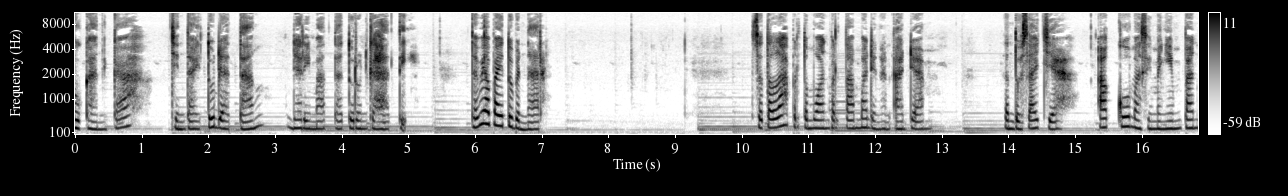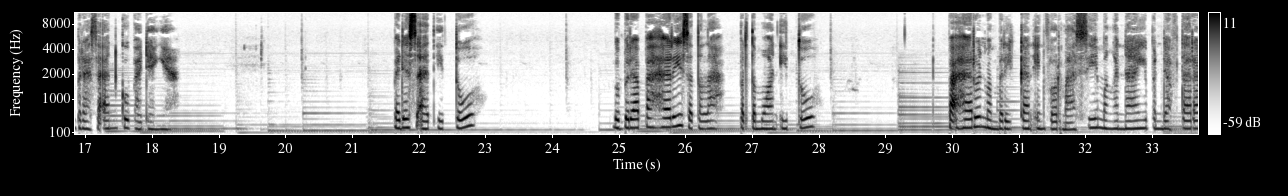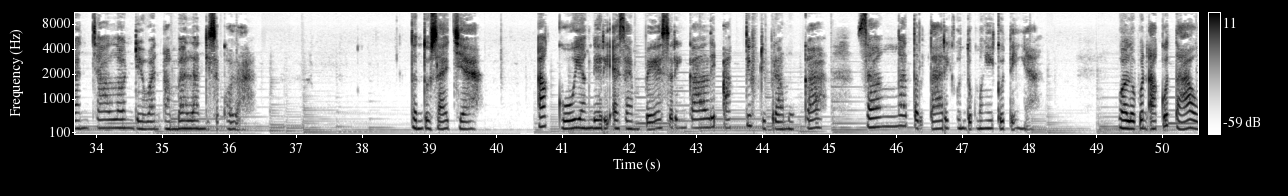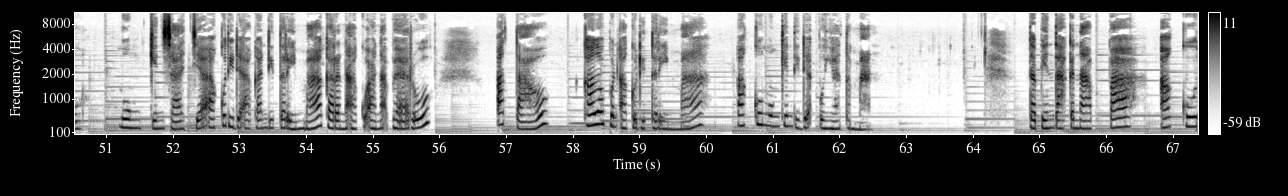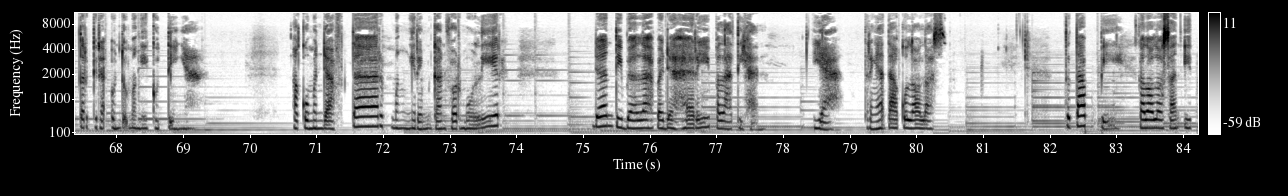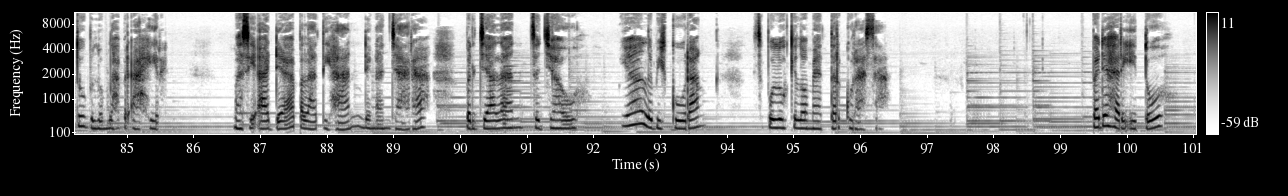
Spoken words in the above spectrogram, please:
Bukankah cinta itu datang dari mata turun ke hati? Tapi apa itu benar? Setelah pertemuan pertama dengan Adam, tentu saja aku masih menyimpan perasaanku padanya. Pada saat itu, beberapa hari setelah pertemuan itu, Pak Harun memberikan informasi mengenai pendaftaran calon dewan ambalan di sekolah. Tentu saja, aku yang dari SMP sering kali aktif di pramuka sangat tertarik untuk mengikutinya. Walaupun aku tahu, mungkin saja aku tidak akan diterima karena aku anak baru, atau Kalaupun aku diterima, aku mungkin tidak punya teman. Tapi entah kenapa, aku tergerak untuk mengikutinya. Aku mendaftar, mengirimkan formulir, dan tibalah pada hari pelatihan. Ya, ternyata aku lolos. Tetapi, kelolosan itu belumlah berakhir masih ada pelatihan dengan cara berjalan sejauh ya lebih kurang 10 km kurasa. Pada hari itu,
